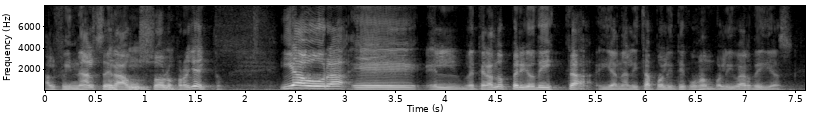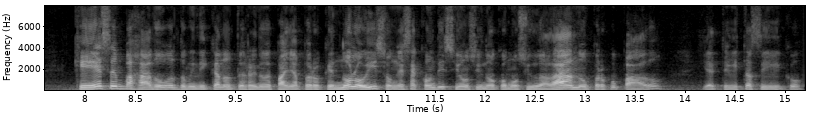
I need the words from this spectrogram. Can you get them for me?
Al final será un solo proyecto. Y ahora eh, el veterano periodista y analista político Juan Bolívar Díaz que es embajador dominicano ante el Reino de España, pero que no lo hizo en esa condición, sino como ciudadano preocupado y activista cívico,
